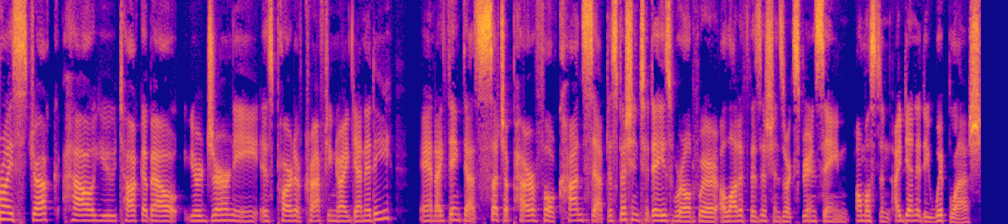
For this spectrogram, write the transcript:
really struck how you talk about your journey as part of crafting your identity. And I think that's such a powerful concept, especially in today's world where a lot of physicians are experiencing almost an identity whiplash.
